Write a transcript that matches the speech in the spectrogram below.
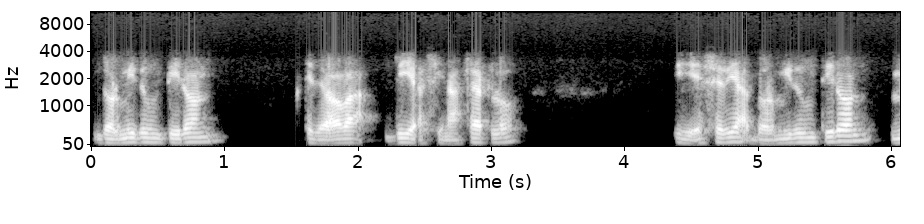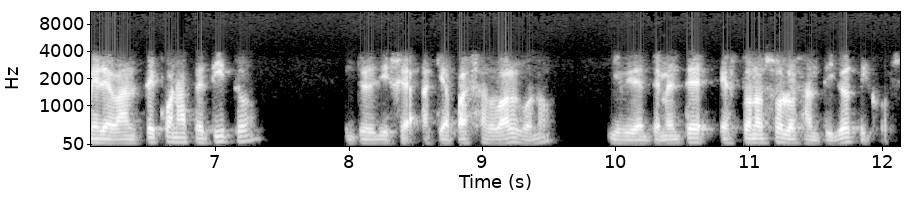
dormí de un tirón, que llevaba días sin hacerlo, y ese día dormí de un tirón, me levanté con apetito, entonces dije, aquí ha pasado algo, ¿no? Y evidentemente esto no son los antibióticos.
